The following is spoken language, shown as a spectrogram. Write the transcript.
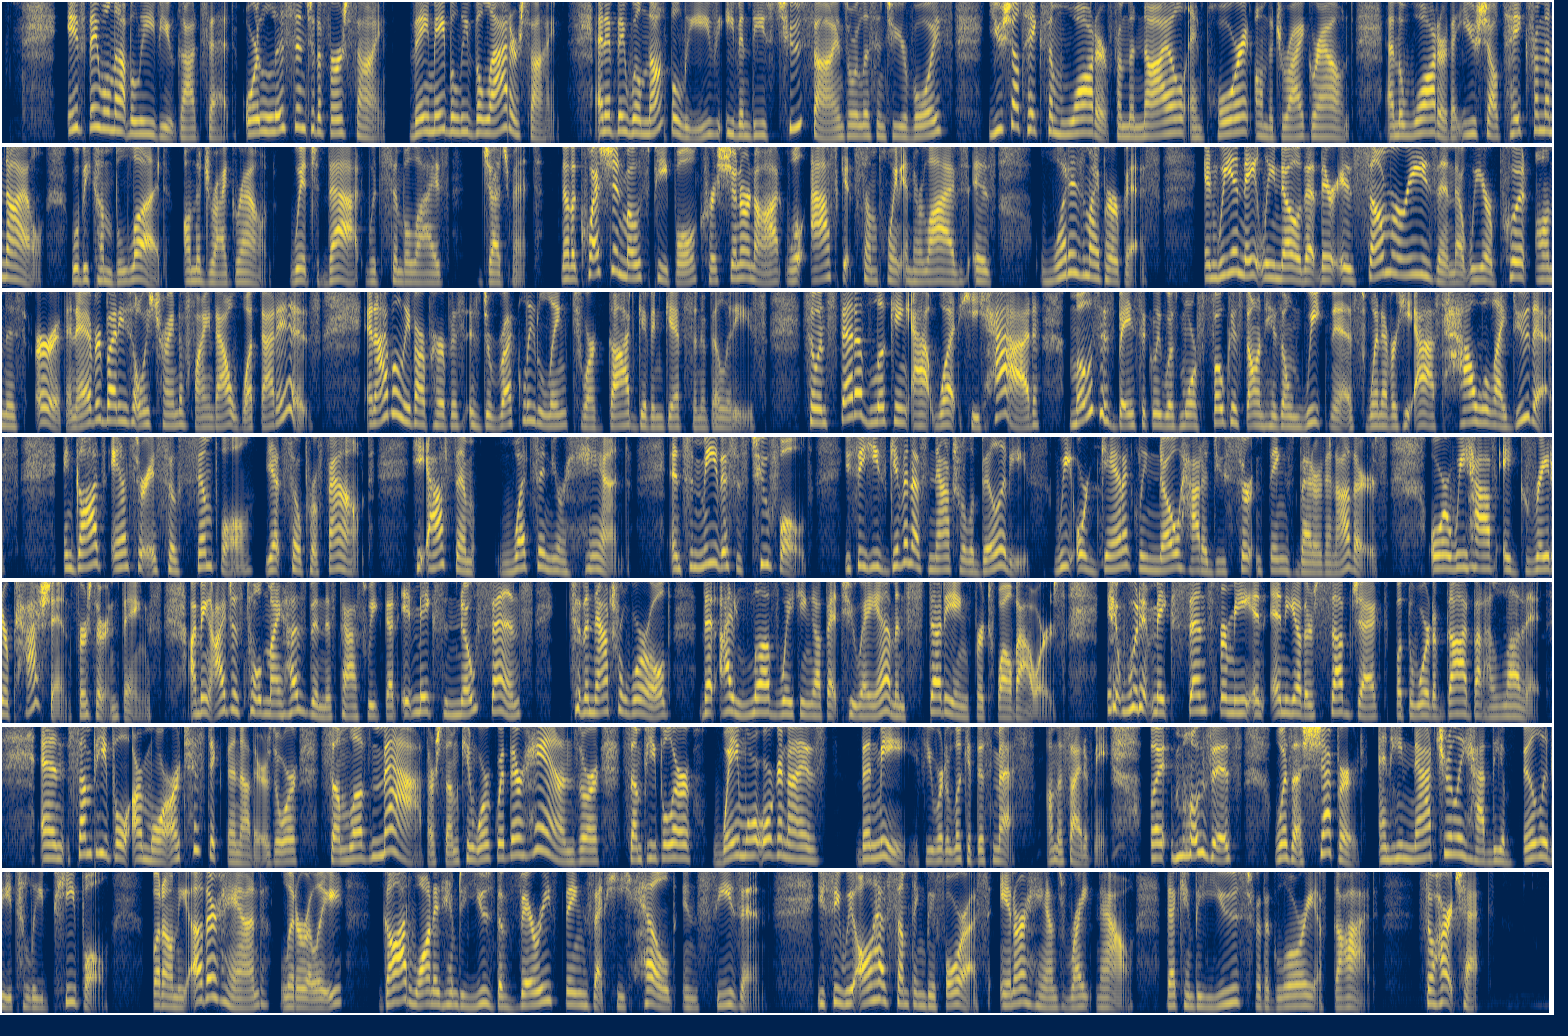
If they will not believe you, God said, or listen to the first sign, they may believe the latter sign. And if they will not believe even these two signs or listen to your voice, you shall take some water from the Nile and pour it on the dry ground. And the water that you shall take from the Nile will become blood on the dry ground, which that would symbolize judgment. Now, the question most people, Christian or not, will ask at some point in their lives is, What is my purpose? And we innately know that there is some reason that we are put on this earth, and everybody's always trying to find out what that is. And I believe our purpose is directly linked to our God given gifts and abilities. So instead of looking at what he had, Moses basically was more focused on his own weakness whenever he asked, How will I do this? And God's answer is so simple, yet so profound. He asked him, What's in your hand? And to me, this is twofold. You see, he's given us natural abilities. We organically know how to do certain things better than others, or we have a greater passion for certain things. I mean, I just told my husband this past week that it makes no sense to the natural world that I love waking up at 2 a.m. and studying for 12 hours. It wouldn't make sense for me in any other subject but the Word of God, but I love it. And some people are more artistic than others, or some love math, or some can work with their hands, or some people are way more organized than me if you were to look at this mess on the side of me. But Moses was a shepherd and he naturally had the ability to lead people. But on the other hand, literally, God wanted him to use the very things that he held in season. You see, we all have something before us in our hands right now that can be used for the glory of God. So, heart check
